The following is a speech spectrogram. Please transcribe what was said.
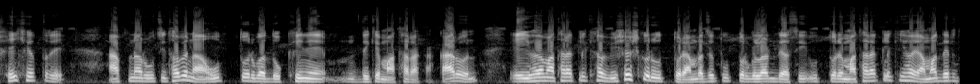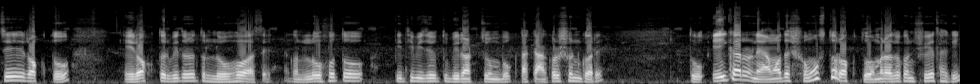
সেই ক্ষেত্রে আপনার উচিত হবে না উত্তর বা দক্ষিণে দিকে মাথা রাখা। কারণ এইভাবে মাথা রাখলে কী হয় বিশেষ করে উত্তরে, আমরা যেহেতু উত্তর গোলার্ধে আছি, উত্তরে মাথা রাখলে কী হয়? আমাদের যে রক্ত, এই রক্তর ভিতরে তো লৌহ আছে। এখন লৌহ তো পৃথিবী যেহেতু বিরাট চুম্বক, তাকে আকর্ষণ করে। তো এই কারণে আমাদের সমস্ত রক্ত, আমরা যখন শুয়ে থাকি,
